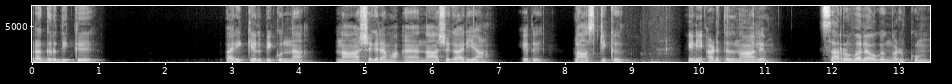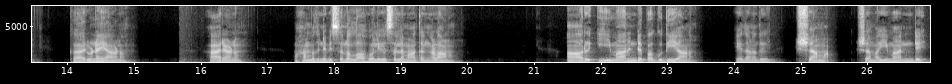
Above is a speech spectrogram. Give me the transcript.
പ്രകൃതിക്ക് പരിക്കേൽപ്പിക്കുന്ന നാശകരമാ നാശകാരിയാണ്. ഏത്? പ്ലാസ്റ്റിക്. ഇനി അടുത്തത് നാല്. സർവലോകങ്ങൾക്കും കരുണയാണ്. ആരാണ്? മുഹമ്മദ് നബി സല്ലാഹു അലൈഹി വസല്ലമ തങ്ങളാണ് ആറ് ഈമാനിന്റെ പകുതിയാണ്. ഏതാണത്? ക്ഷമ. ക്ഷമ ഈമാനിന്റെ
